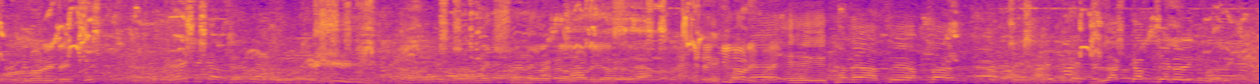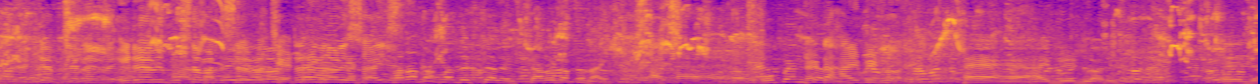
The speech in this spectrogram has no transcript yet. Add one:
বড় লরি দেখব। এখানে অনেক সুন্দর একটা লরি আছে। লরি এখানে- আছে আপনার black cap chattering lory. Black cap chattering এটা আমি বুঝতে পারতেছি না চ্যাটারিং সাইজ সারা বাংলাদেশ চ্যালেঞ্জ কারও কাছে নাই। ওপেন একটা হাইব্রিড লরি হ্যাঁ হ্যাঁ হাইব্রিড লরি এই যে।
